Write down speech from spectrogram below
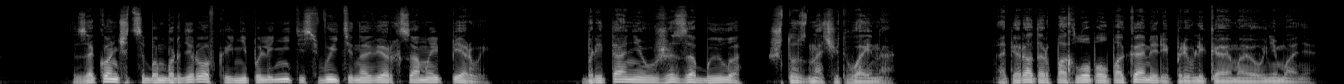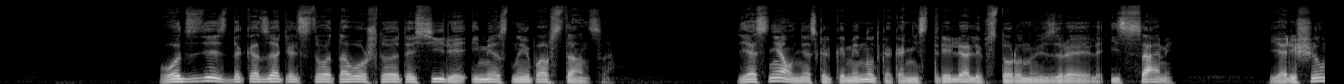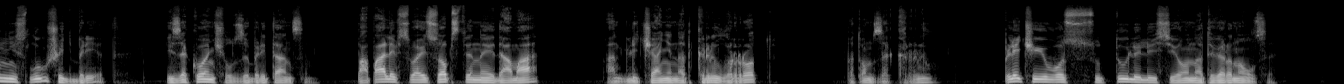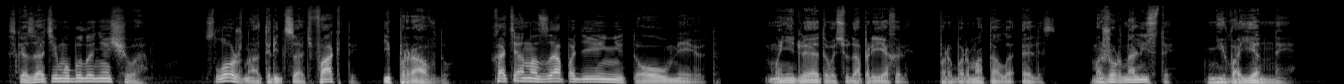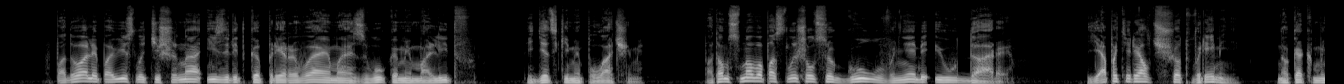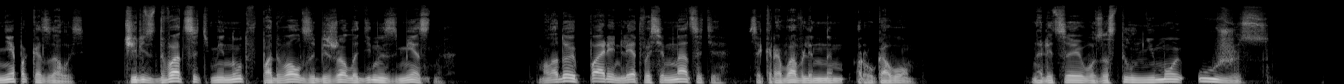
Закончится бомбардировка, и не поленитесь выйти наверх самой первой. Британия уже забыла, что значит война. Оператор похлопал по камере, привлекая мое внимание. Вот здесь доказательство того, что это Сирия и местные повстанцы. Я снял несколько минут, как они стреляли в сторону Израиля, и сами. Я решил не слушать бред и закончил за британцем. Попали в свои собственные дома. Англичанин открыл рот, потом закрыл. Плечи его сутулились, и он отвернулся. Сказать ему было нечего. Сложно отрицать факты и правду хотя на Западе и не то умеют. «Мы не для этого сюда приехали», — пробормотала Элис. «Мы журналисты, не военные». В подвале повисла тишина, изредка прерываемая звуками молитв и детскими плачами. Потом снова послышался гул в небе и удары. Я потерял счет времени, но, как мне показалось, через 20 минут в подвал забежал один из местных. Молодой парень лет 18 с окровавленным рукавом. На лице его застыл немой ужас.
